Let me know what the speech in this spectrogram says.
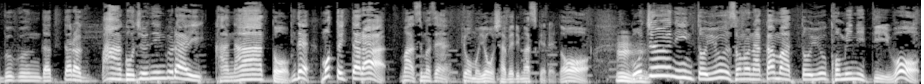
部分だったら、まあ、50人ぐらいかなと。で、もっと言ったら、まあ、すいません。今日もよう喋りますけれど、うん50人というその仲間というコミュニティを、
